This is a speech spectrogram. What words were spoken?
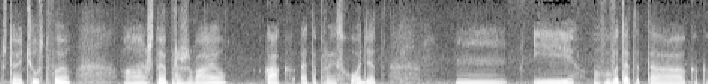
что я чувствую, а, что я проживаю, как это происходит. И вот это а, как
